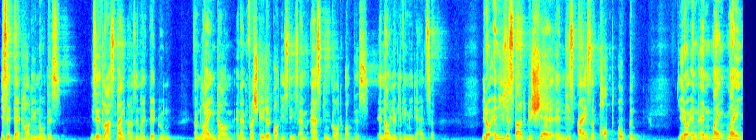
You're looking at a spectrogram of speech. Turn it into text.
He said, Dad, how do you know this? He said, last night I was in my bedroom I'm lying down and I'm frustrated about these things. I'm asking God about this. And now you're giving me the answer. You know, and he just started to share and his eyes are popped open. You know, and, and my, my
